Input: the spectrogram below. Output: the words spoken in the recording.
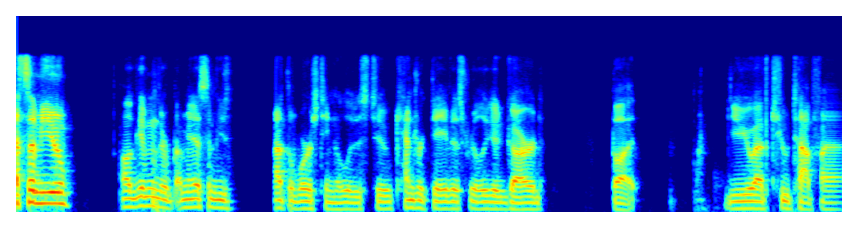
SMU, I'll give them their. I mean, SMU's not the worst team to lose to. Kendrick Davis, really good guard, but you have two top five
